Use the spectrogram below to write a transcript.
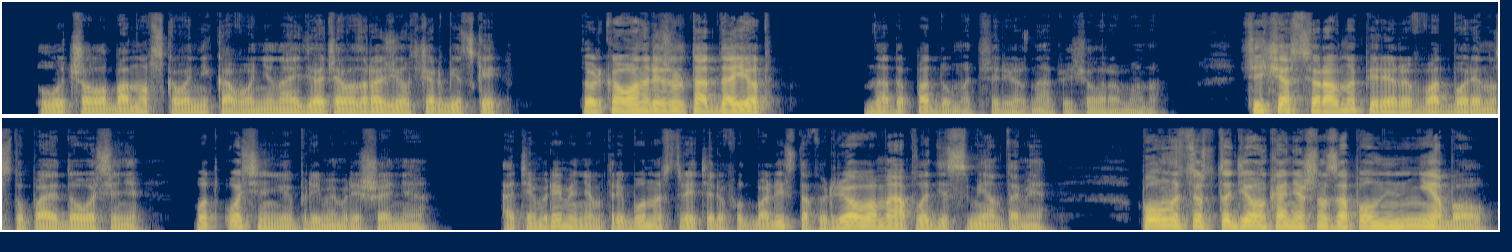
— Лучше Лобановского никого не найдете, — возразил Щербицкий. — Только он результат дает. — Надо подумать, — серьезно отвечал Романов. — Сейчас все равно перерыв в отборе наступает до осени. Вот осенью примем решение. А тем временем трибуны встретили футболистов ревом и аплодисментами — Полностью стадион, конечно, заполнен не был,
